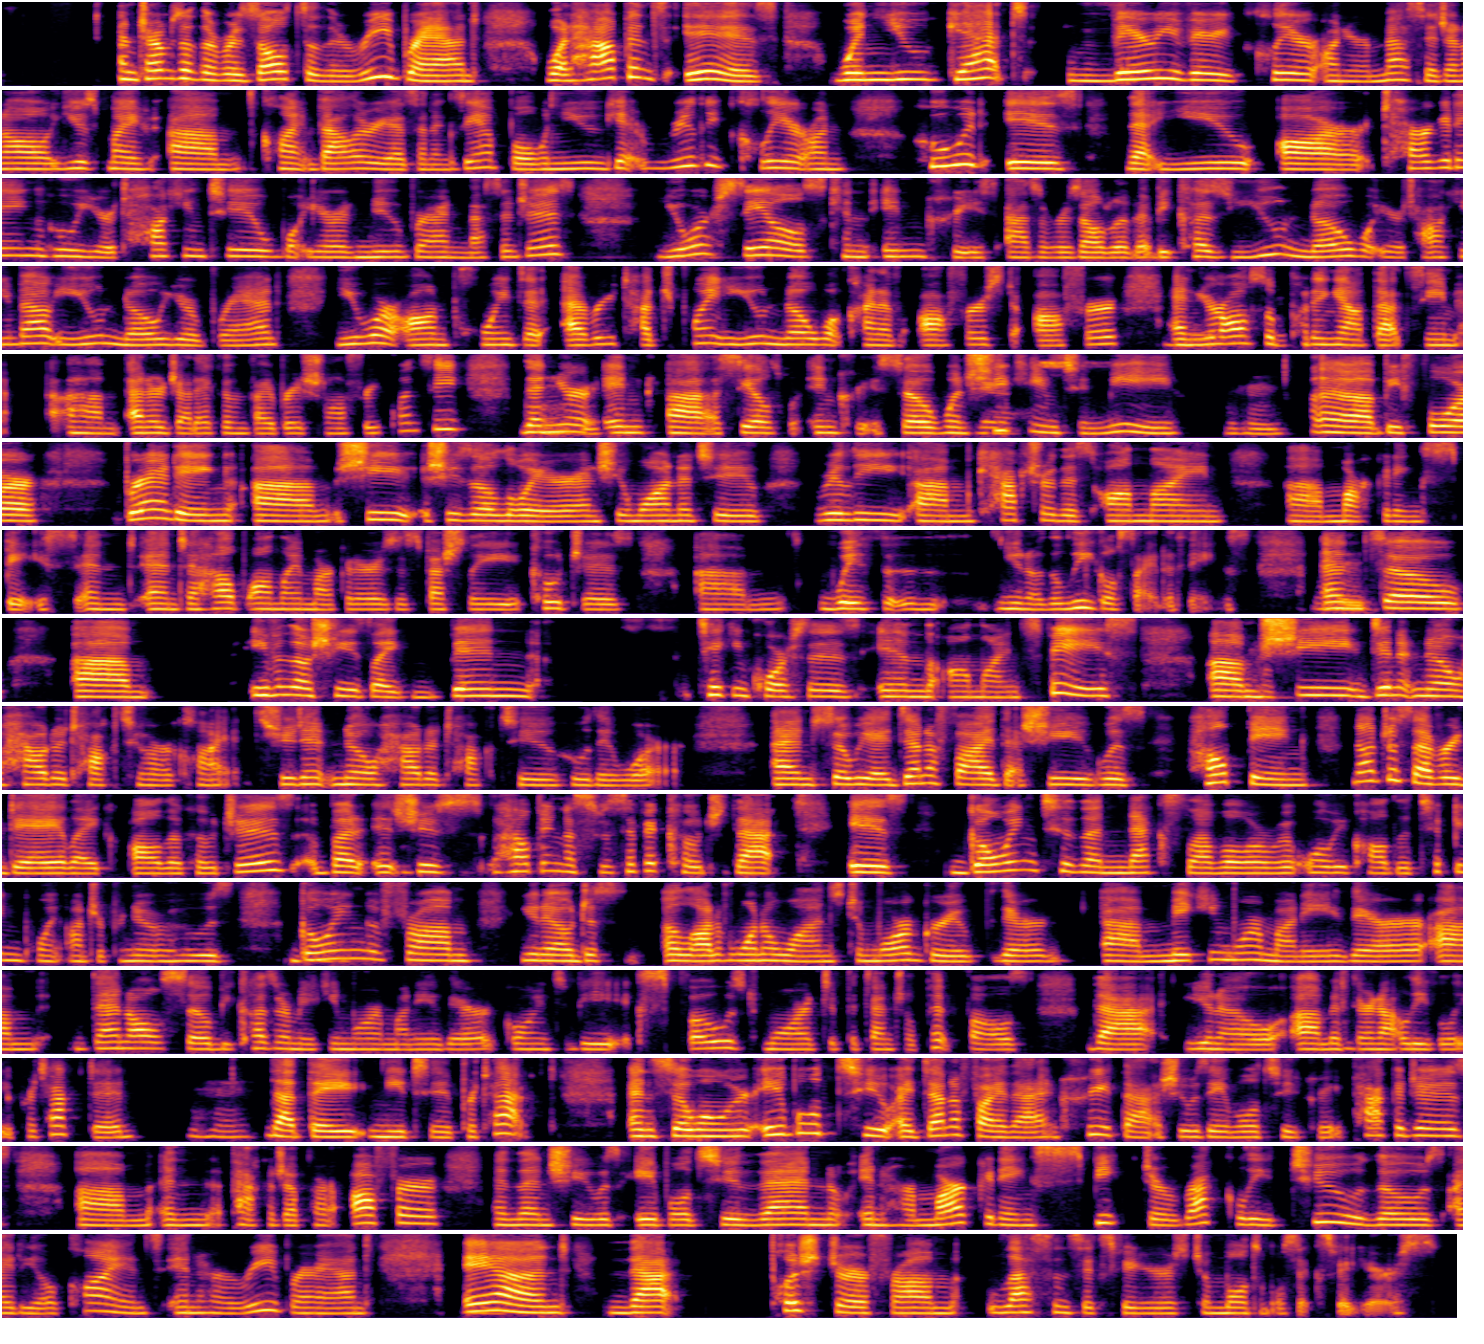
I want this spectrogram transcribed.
in terms of the results of the rebrand, what happens is when you get very very clear on your message and i'll use my um, client valerie as an example when you get really clear on who it is that you are targeting who you're talking to what your new brand message is your sales can increase as a result of it because you know what you're talking about you know your brand you are on point at every touch point you know what kind of offers to offer and you're also putting out that same um, energetic and vibrational frequency then mm-hmm. your in, uh, sales will increase so when she yes. came to me Mm-hmm. Uh, before branding, um, she she's a lawyer and she wanted to really um, capture this online uh, marketing space and and to help online marketers, especially coaches, um, with you know the legal side of things. Mm-hmm. And so um, even though she's like been taking courses in the online space, um, mm-hmm. she didn't know how to talk to her clients. She didn't know how to talk to who they were. And so we identified that she was helping not just every day, like all the coaches, but it, she's helping a specific coach that is going to the next level or what we call the tipping point entrepreneur who's mm-hmm. going from, you know, just a lot of one-on-ones to more group. They're um, making more money. They're um, then also because they're making more money, they're going to be exposed more to potential pitfalls that, you know, um, if they're not legally protected. Mm-hmm. that they need to protect. And so when we were able to identify that and create that, she was able to create packages um, and package up her offer. And then she was able to then, in her marketing, speak directly to those ideal clients in her rebrand. Mm-hmm. And that pushed her from less than six figures to multiple six figures.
